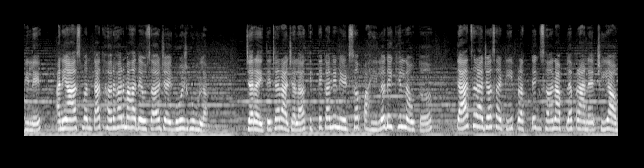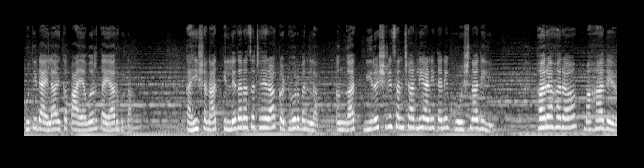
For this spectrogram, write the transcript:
दिले आणि आस म्हणतात हर हर महादेवचा जयघोष घुमला. ज्या रयतेच्या राजाला कित्येकाने नीटसं पाहिलं देखील नव्हतं त्याच राजासाठी प्रत्येक जण आपल्या प्राण्याची आहुती द्यायला एका पायावर तयार होता. काही क्षणात किल्लेदाराचा चेहरा कठोर बनला. अंगात वीरश्री संचारली आणि त्याने घोषणा दिली. हर हर महादेव.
